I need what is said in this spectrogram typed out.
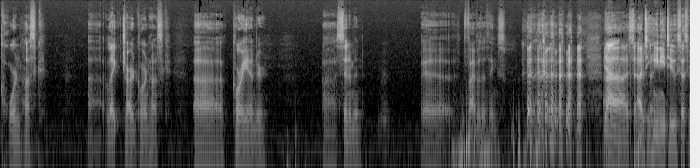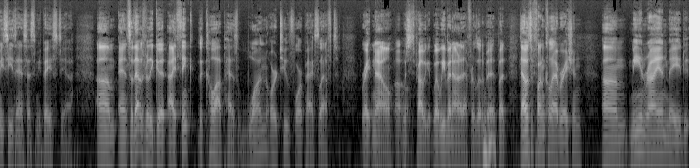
corn husk, uh, like charred corn husk, uh, coriander, uh, cinnamon, uh, five other things. Yeah, uh, uh, tahini too, sesame seeds and sesame paste. Yeah, um, and so that was really good. I think the co-op has one or two four packs left right now, which is probably good. Well, we've been out of that for a little bit, but that was a fun collaboration. Um, me and Ryan made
